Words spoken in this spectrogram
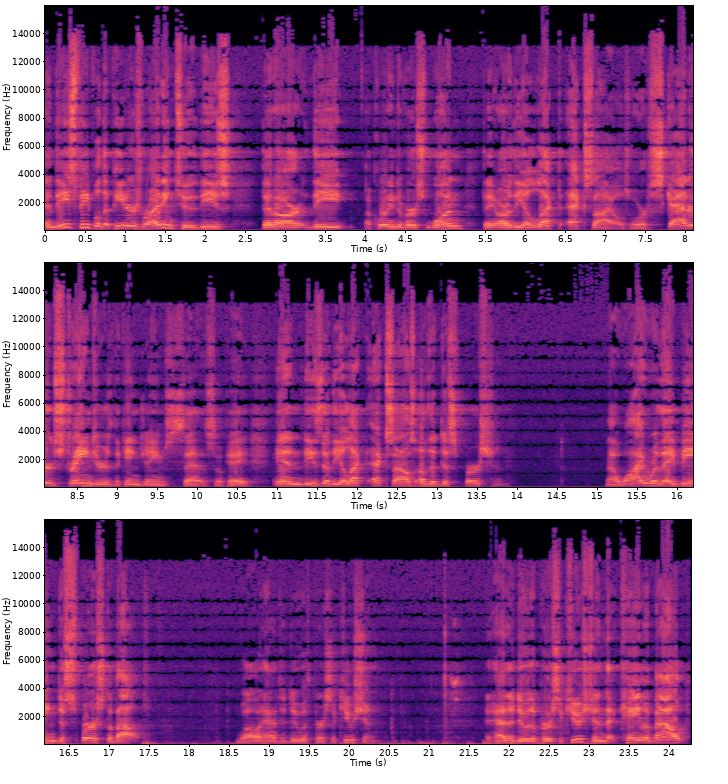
And these people that Peter's writing to, these that are the, according to verse 1, they are the elect exiles or scattered strangers, the King James says, okay? And these are the elect exiles of the dispersion. Now, why were they being dispersed about? Well, it had to do with persecution. It had to do with the persecution that came about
